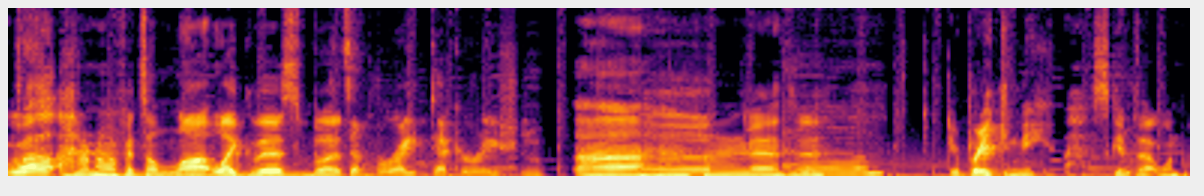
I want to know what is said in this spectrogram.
Well, I don't know if it's a lot like this, but it's a bright decoration. uh, hmm, eh, eh. Um, You're breaking me. skip that one.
